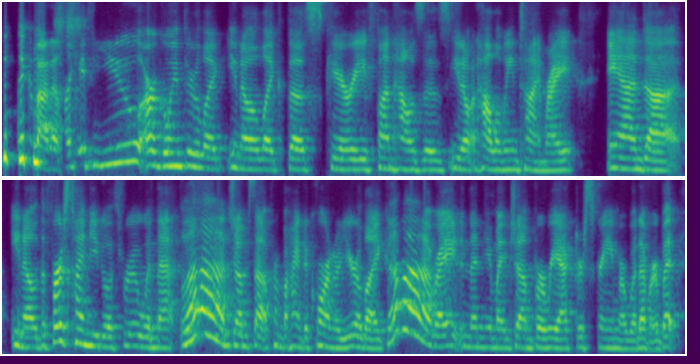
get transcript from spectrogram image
think about it. Like if you are going through like, you know, like the scary fun houses, you know, at Halloween time, right? And uh, you know, the first time you go through when that ah jumps out from behind a corner, you're like, ah, right. And then you might jump or react or scream or whatever. But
